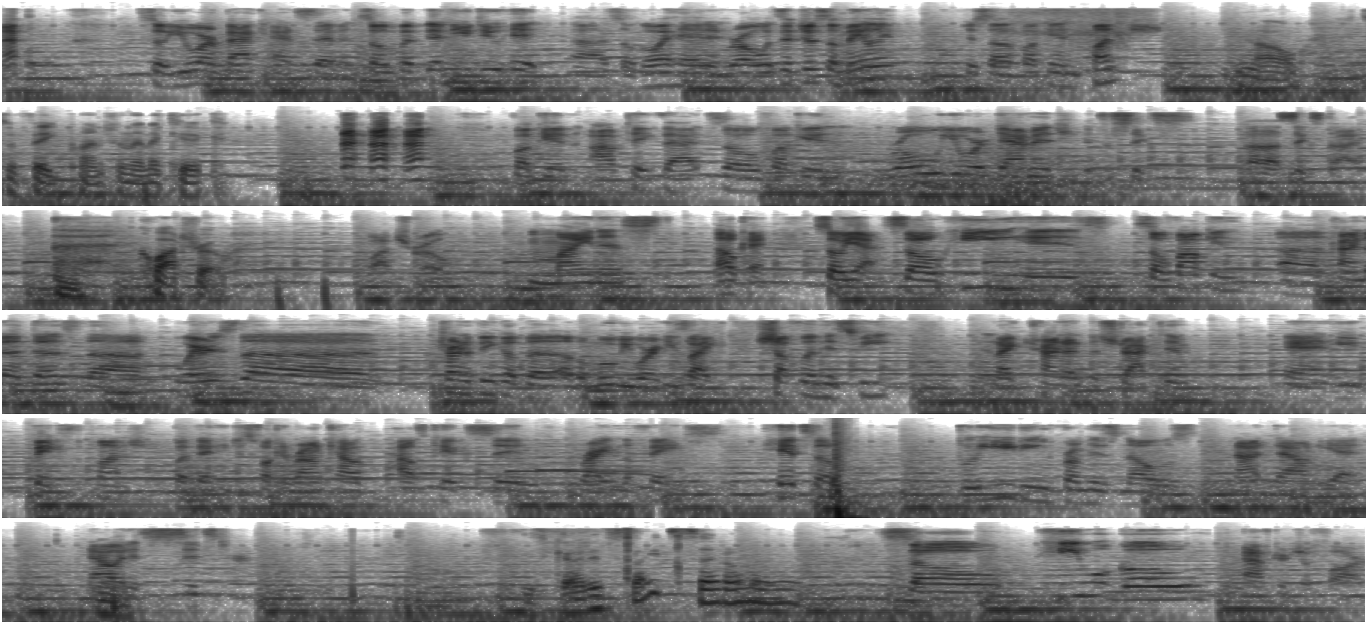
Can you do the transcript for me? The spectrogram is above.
so you are back at seven. So, but then you do hit. Uh, so go ahead and roll. Was it just a melee? Just a fucking punch? No, it's a fake punch and then a kick. fucking, I'll take that. So fucking roll your damage. It's a six, uh, six die. Quattro. Quattro minus. Okay, so yeah, so he is. So Falcon uh, kind of does the. Where's the? I'm trying to think of the of a movie where he's like shuffling his feet and like trying to distract him, and he fakes the punch, but then he just fucking roundhouse kicks Sid right in the face, hits him, bleeding from his nose, not down yet. Now it is Sid's turn. He's got his sights set on him. So he will go after Jafar.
